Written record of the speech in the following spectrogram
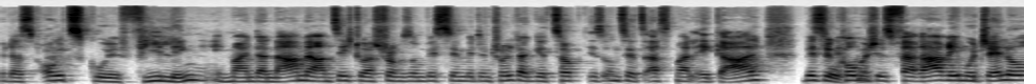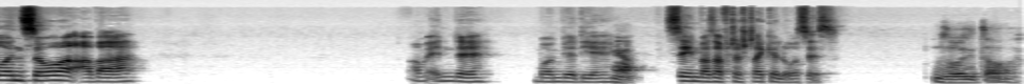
für das Oldschool-Feeling. Ich meine, der Name an sich, du hast schon so ein bisschen mit den Schultern gezockt, ist uns jetzt erstmal egal. Ein bisschen komisch ist Ferrari, Mugello und so, aber am Ende wollen wir dir ja. sehen, was auf der Strecke los ist. So sieht's aus.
